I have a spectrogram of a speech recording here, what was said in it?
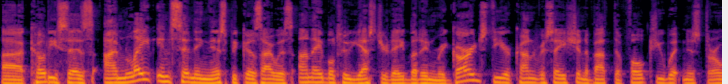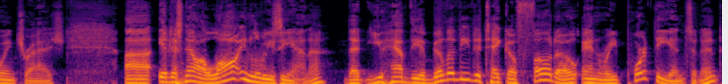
uh, Cody says I'm late in sending this because I was unable to yesterday. But in regards to your conversation about the folks you witnessed throwing trash, uh, it is now a law in Louisiana that you have the ability to take a photo and report the incident,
